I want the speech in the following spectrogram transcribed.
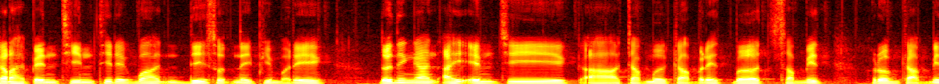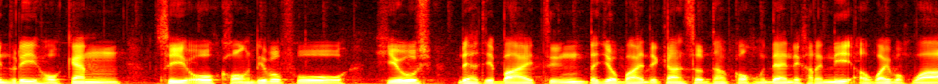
กลายเป็นทีมที่เรียกว่าดีสุดในพรีเมียร์ลีกโดยในงาน IMG จับมือกับ Redbird Summit ร่วมกับบินรีโฮแกน CEO ของลิเวอร์พูลฮิวช์ได้อธิบายถึงนโยบายในการเสริมทัพของหงแดงในครั้งนี้เอาไว้บอกว่า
